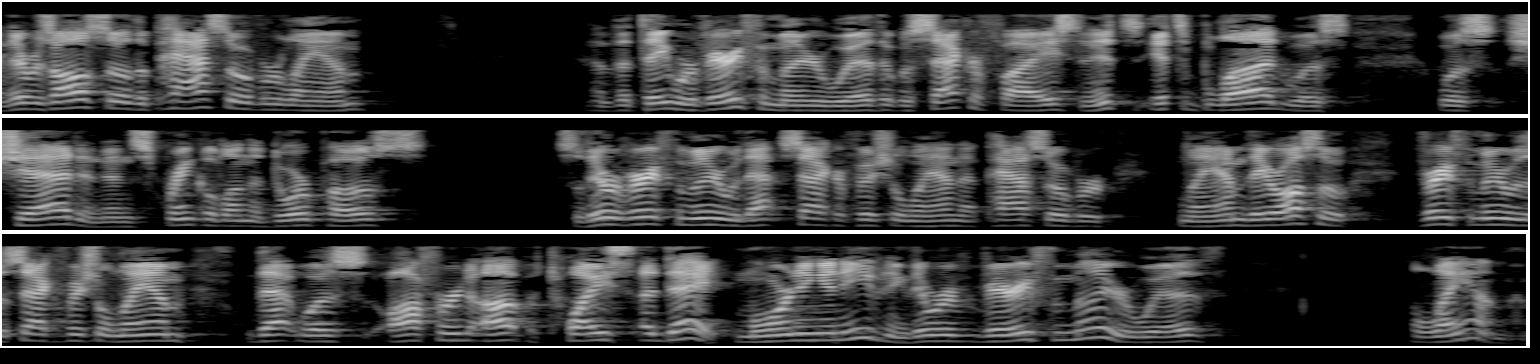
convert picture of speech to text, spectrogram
And there was also the Passover lamb that they were very familiar with. It was sacrificed, and its its blood was was shed and then sprinkled on the doorposts. So they were very familiar with that sacrificial lamb, that Passover lamb. They were also very familiar with the sacrificial lamb that was offered up twice a day, morning and evening. They were very familiar with a lamb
